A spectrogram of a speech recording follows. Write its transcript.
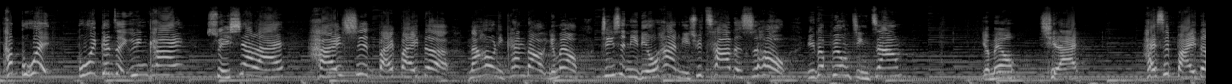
它不会不会跟着晕开，水下来还是白白的。然后你看到有没有？即使你流汗，你去擦的时候，你都不用紧张，有没有？起来还是白的。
